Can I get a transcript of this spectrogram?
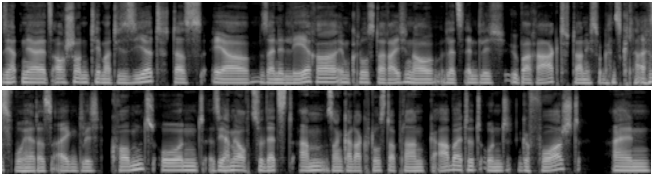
Sie hatten ja jetzt auch schon thematisiert, dass er seine Lehrer im Kloster Reichenau letztendlich überragt, da nicht so ganz klar ist, woher das eigentlich kommt. Und Sie haben ja auch zuletzt am St. Galler Klosterplan gearbeitet und geforscht. ein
